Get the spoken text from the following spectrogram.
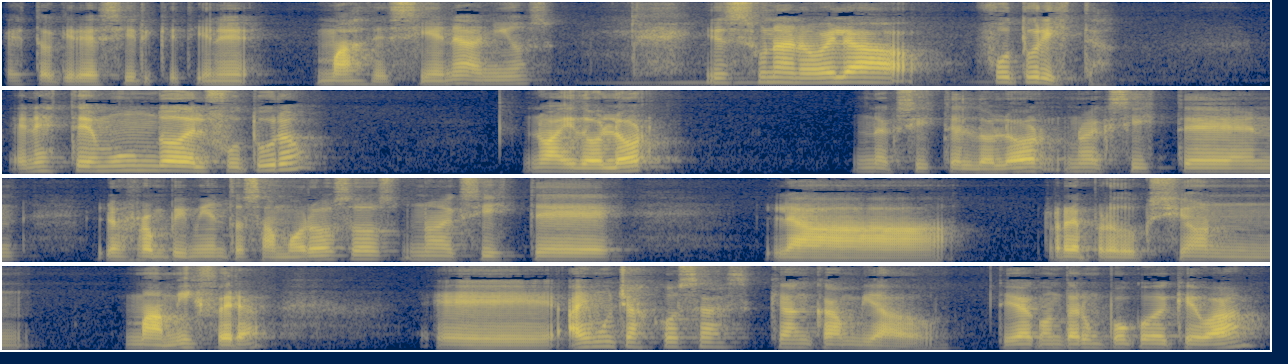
Esto quiere decir que tiene más de 100 años. Y es una novela futurista. En este mundo del futuro no hay dolor, no existe el dolor, no existen los rompimientos amorosos, no existe la reproducción mamífera, eh, hay muchas cosas que han cambiado. Te voy a contar un poco de qué va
